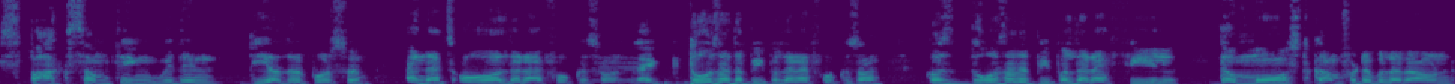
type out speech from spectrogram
spark something within the other person. And that's all that I focus on. Like, those are the people that I focus on because those are the people that I feel the most comfortable around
